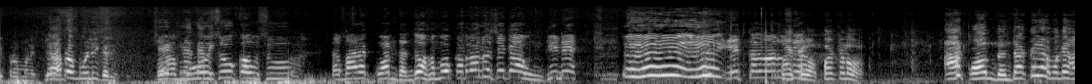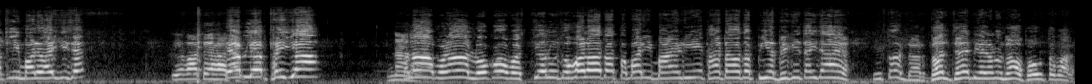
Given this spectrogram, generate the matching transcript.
એ પ્રમાણે આપણે બોલી કરી શેઠને હું તમે શું કહું છું? તમારે કોમ ધંધો હમો કરવાનો છે કે આ ઊંઘીને? એ, એ, એ જ કરવાનું છે. પકડો આ કોમ ધંધા કર્યા વગર આટલી માળો આવી ગઈ છે? એ વાતે હાચી. એમ લેપ થઈ ગયા? ના ના. ભલા ભલા લોકો વસ્તીઓનું જોહો તો તમારી બાયડી ખાટા તો પિયર ભેગી થઈ જાય. એ તો નર્ધન છે બે જણનું ના ભવું તમારે.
